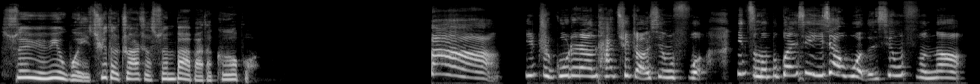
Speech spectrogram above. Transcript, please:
孙云云委屈的抓着孙爸爸的胳膊：“爸，你只顾着让他去找幸福，你怎么不关心一下我的幸福呢？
